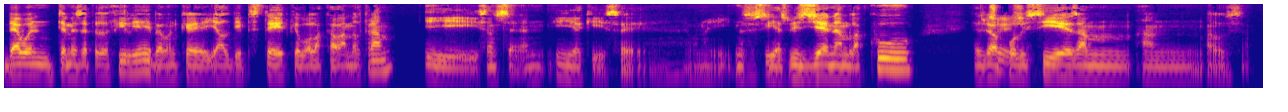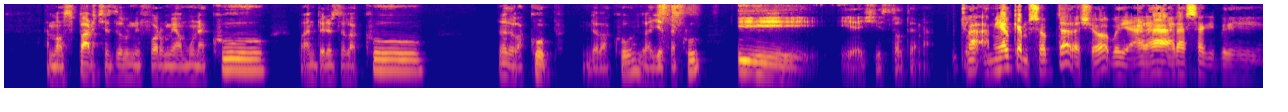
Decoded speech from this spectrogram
veuen temes de pedofília i veuen que hi ha el Deep State que vol acabar amb el Trump i s'encenen. I aquí se, bueno, no sé si has vist gent amb la Q, es veu sí, policies sí. amb, amb, els, amb els parxes de l'uniforme amb una Q, banderes de la Q, no de la CUP, de la Q, de la lletra Q, i, i així està el tema. Clar, a mi el que em sobta d'això, vull dir, ara, ara segui, vull dir,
